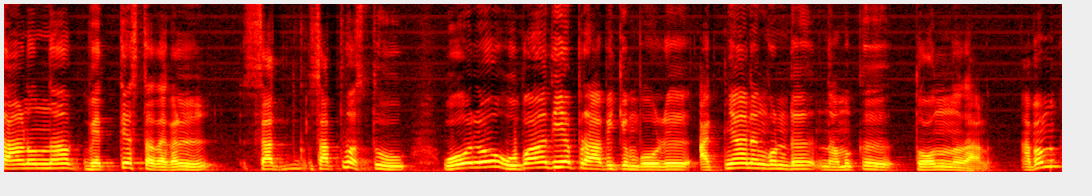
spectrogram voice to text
കാണുന്ന വ്യത്യസ്തതകൾ സത് സത്വസ്തു ഓരോ ഉപാധിയെ പ്രാപിക്കുമ്പോൾ അജ്ഞാനം കൊണ്ട് നമുക്ക് തോന്നുന്നതാണ്. അപ്പം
